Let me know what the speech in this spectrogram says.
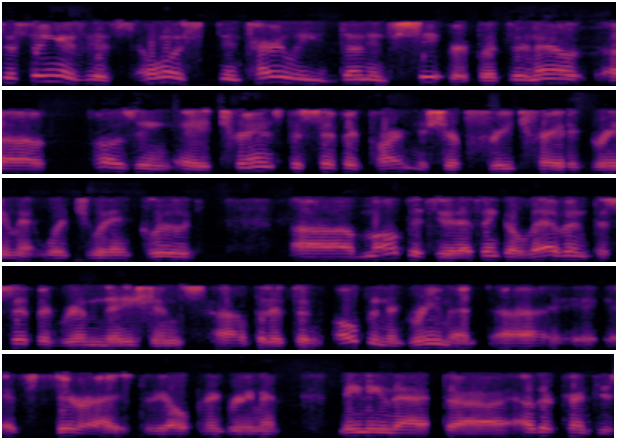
the thing is, it's almost entirely done in secret, but they're now uh, posing a Trans-Pacific Partnership Free Trade Agreement, which would include a multitude, I think 11 Pacific Rim nations, uh, but it's an open agreement. Uh, it's theorized, to the open agreement, meaning that uh, other countries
